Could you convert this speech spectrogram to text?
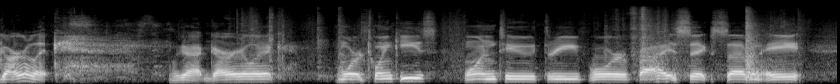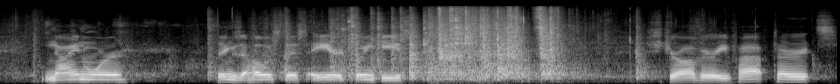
Garlic. We got garlic. More Twinkies. One, two, three, four, five, six, seven, eight, nine more things of Hostess. Eight are Twinkies. Strawberry Pop Tarts.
